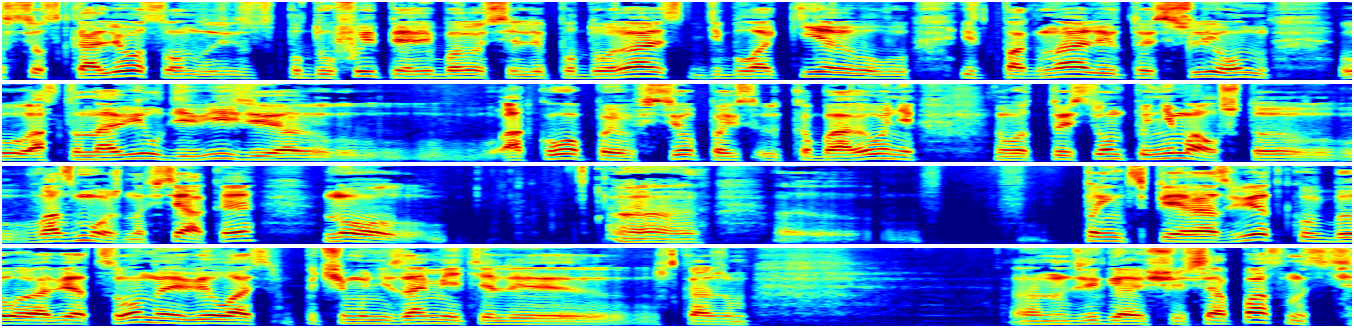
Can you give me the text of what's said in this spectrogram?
все с колес, он из-под Уфы перебросили под Уральск, деблокировал, и погнали, то есть шли, он остановил дивизию, окопы, все к обороне, вот, то есть он понимал, что возможно всякое, но э, в принципе, разведку была, авиационная велась, почему не заметили, скажем, надвигающуюся опасность.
